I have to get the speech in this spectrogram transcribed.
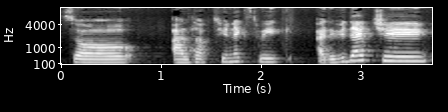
So I'll talk to you next week. Arrivederci.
